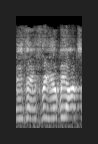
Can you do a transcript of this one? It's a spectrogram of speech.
anything for you, Beyonce.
